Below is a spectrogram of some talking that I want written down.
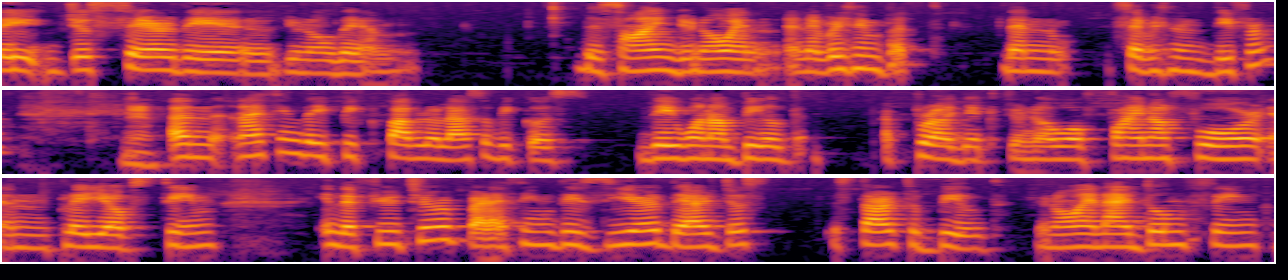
They just share the you know the um, design you know and, and everything but then it's everything different. Yeah. And, and I think they pick Pablo Laso because they want to build a project, you know, of Final Four and playoffs team in the future. But I think this year they are just start to build, you know, and I don't think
